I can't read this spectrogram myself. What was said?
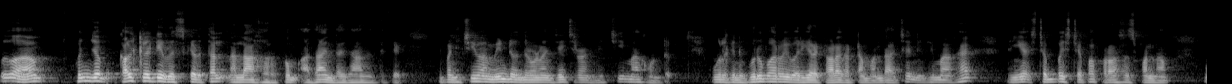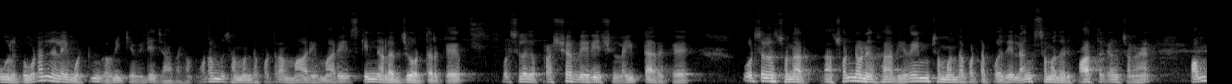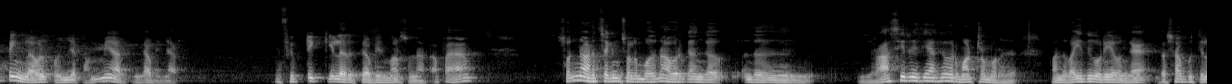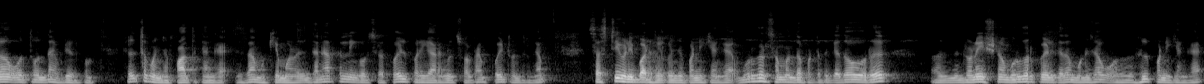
பொதுவாக கொஞ்சம் கால்குலேட்டிவ் ரிஸ்க் எடுத்தால் நல்லாக இருக்கும். அதுதான் இந்த ஜாதகத்துக்கு இப்போ நிச்சயமாக மீண்டு வந்துடுவோம் ஜெயிச்சிடணும் நிச்சயமாக உண்டு. உங்களுக்கு இந்த குரு பார்வை வருகிற காலகட்டம் வந்தாச்சு நிச்சயமாக நீங்கள் ஸ்டெப் பை ஸ்டெப்பாக ப்ராசஸ் பண்ணலாம். உங்களுக்கு உடல்நிலை மட்டும் கவனிக்க வேண்டிய ஜாதகம். உடம்பு சம்மந்தப்பட்டதாக மாறி மாறி ஸ்கின் அலர்ஜி ஒருத்தருக்கு ஒரு சிலருக்கு ப்ரெஷர் வேரியேஷன் லைட்டாக இருக்குது ஒரு சிலர் சொன்னார் நான் சொன்னோன்னே சார் இதயம் சம்மந்தப்பட்ட பகுதி லங்ஸ் சம்மந்தப்படி பார்த்துக்கன்னு சொன்னேன். பம்பிங் லெவல் கொஞ்சம் கம்மியாக இருக்குங்க அப்படின்னார். ஃபிஃப்டி கீழே இருக்குது அப்படின்னு மாதிரி சொன்னார். அப்போ சொன்ன அடுத்த சொல்லும்போதுனா அவருக்கு அங்கே அந்த ராசி ரீதியாகவே ஒரு மாற்றம் வருது. அந்த வயது உடையவங்க தசாபுத்திலாம் ஒத்து வந்தால் எப்படி இருக்கும்? ஹெல்த்தை கொஞ்சம் பார்த்துக்கங்க. இதுதான் முக்கியமானது. இந்த நேரத்தில் நீங்கள் ஒரு சில கோயில் பரிகாரங்கள் சொல்கிறேன் போயிட்டு வந்துருங்க. சஷ்டி வழிபாடுகள் கொஞ்சம் பண்ணிக்கோங்க. முருகர் சம்மந்தப்பட்டதுக்கு ஏதோ ஒரு டொனேஷனோ முருகர் கோயிலுக்கு ஏதோ முடிஞ்சால் ஒரு ஹெல்ப் பண்ணிக்கோங்க.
